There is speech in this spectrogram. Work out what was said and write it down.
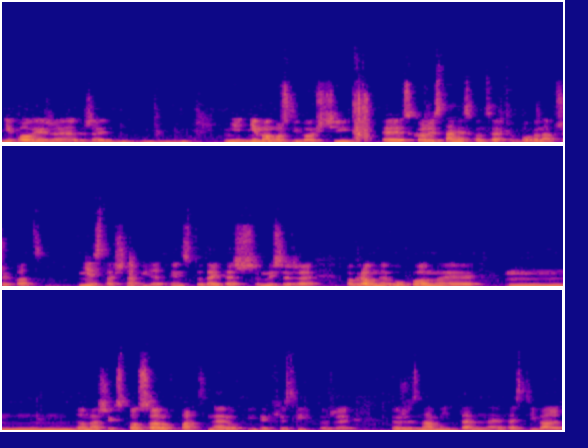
nie powie, że, że nie, nie ma możliwości skorzystania z koncertów, bo go na przykład nie stać na bilet. Więc tutaj też myślę, że ogromny ukłon mm, do naszych sponsorów, partnerów i tych wszystkich, którzy, którzy z nami ten festiwal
